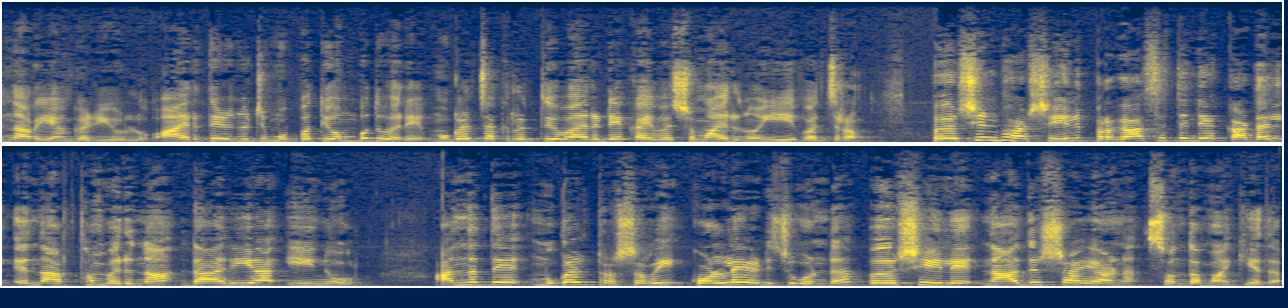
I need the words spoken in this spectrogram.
എന്നറിയാൻ കഴിയുള്ളൂ. ആയിരത്തി എഴുന്നൂറ്റി മുപ്പത്തി ഒമ്പത് വരെ മുഗൾ ചക്രവർത്തിമാരുടെ കൈവശമായിരുന്നു ഈ വജ്രം. പേർഷ്യൻ ഭാഷയിൽ പ്രകാശത്തിന്റെ കടൽ എന്ന അർത്ഥം വരുന്ന ദാരിയ ഇ നൂർ. അന്നത്തെ മുഗൾ ട്രഷറി കൊള്ളയടിച്ചുകൊണ്ട് പേർഷ്യയിലെ നാദിർഷായാണ് സ്വന്തമാക്കിയത്.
